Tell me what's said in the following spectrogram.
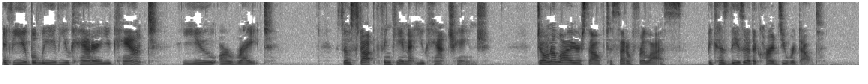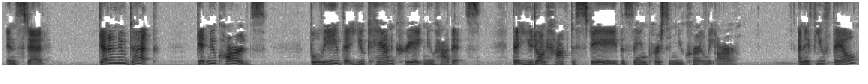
If you believe you can or you can't, you are right. So stop thinking that you can't change. Don't allow yourself to settle for less because these are the cards you were dealt. Instead, get a new deck, get new cards. Believe that you can create new habits that you don't have to stay the same person you currently are. And if you fail,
